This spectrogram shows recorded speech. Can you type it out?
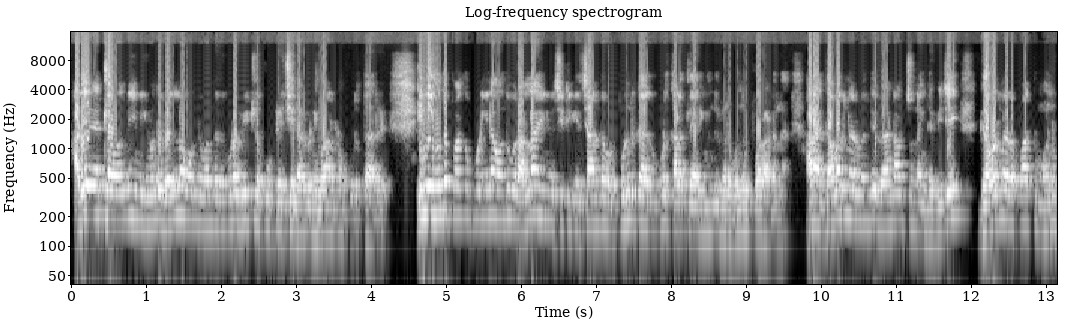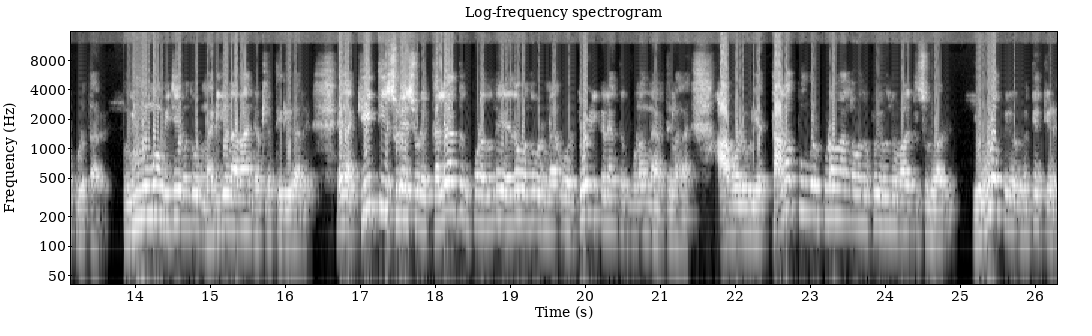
அதே நேரத்துல வந்து இன்னைக்கு வந்து வெள்ளம் வந்து வந்தது கூட வீட்டுல கூப்பிட்டு வச்சு எல்லாருக்கும் நிவாரணம் கொடுத்தாரு. இன்னைக்கு வந்து பார்க்க போனீங்கன்னா வந்து ஒரு அண்ணா யூனிவர்சிட்டிக்கு சார்ந்த ஒரு பொண்ணுக்காக கூட களத்துல இறங்கி வந்து இவர் வந்து போராடல. ஆனா கவர்னர் வந்து வேண்டாம்னு சொன்ன இந்த விஜய் கவர்னரை பார்த்து மனு கொடுத்தாரு. இன்னமும் விஜய் வந்து ஒரு நடிகனா தான் இந்த இடத்துல தெரியுறாரு ஏன்னா கீர்த்தி சுரேஷுடைய கல்யாணத்துக்கு போனது வந்து ஏதோ வந்து ஒரு ந- ஒரு தோழி கல்யாணத்துக்கு போனதுன்னு எடுத்துக்கலாங்க. அவளுடைய தலைப்பொங்கல் கூட அங்க வந்து போய் வந்து வாழ்த்து சொல்லுவாரு. எவ்வளவு பெரிய ஒரு வெக்கக்கேடு.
